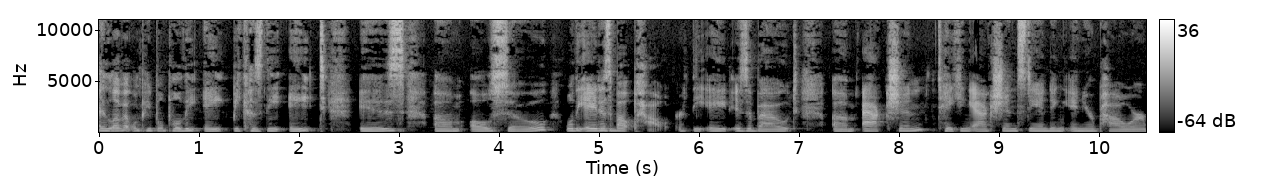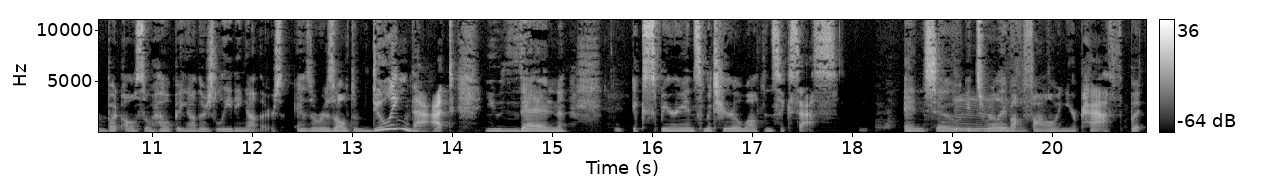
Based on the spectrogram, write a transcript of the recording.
I love it when people pull the eight because the eight is um, also, well, the eight is about power. The eight is about um, action, taking action, standing in your power, but also helping others, leading others. As a result of doing that, you then experience material wealth and success. And so mm. it's really about hmm. following your path. But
